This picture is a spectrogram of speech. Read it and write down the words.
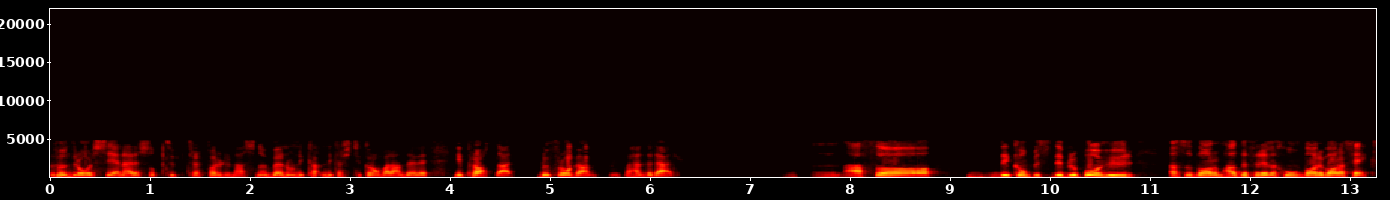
hundra år senare så typ träffar du den här snubben och ni, ni kanske tycker om varandra eller ni pratar. Då är frågan, vad händer där? Mm, Alltså, det, komplis- det beror på hur, alltså vad de hade för relation. Var det bara sex?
